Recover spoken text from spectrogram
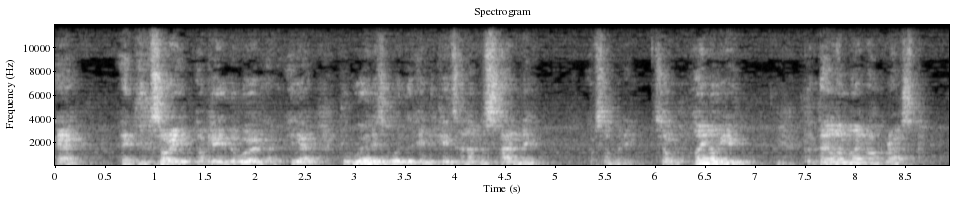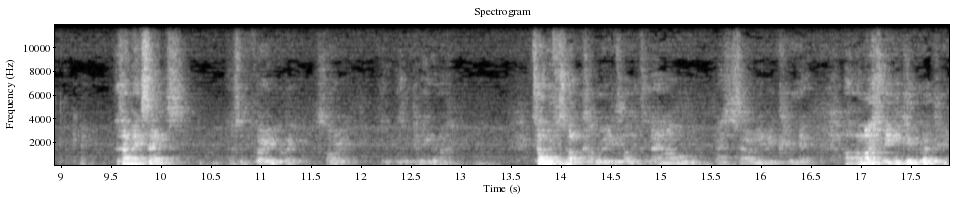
Yeah. It- sorry, okay, the word. uh, yeah. The word is a word that indicates an understanding of somebody. So, I know you, Yeah. but then I might not grasp. Okay. Does that make sense? That's a very quick. Sorry. Is it clear enough? Tell me if it's not, because I'm really tired today and I won't necessarily be clear. Uh, Am I speaking too quickly?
